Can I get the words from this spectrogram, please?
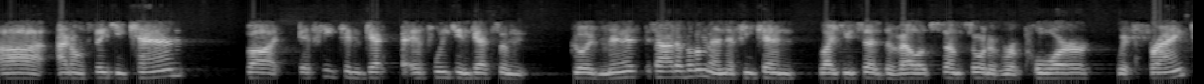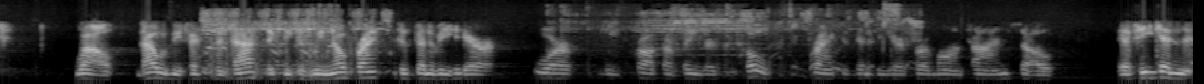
Uh, I don't think he can, but if he can get, if we can get some good minutes out of him, and if he can, like you said, develop some sort of rapport with Frank, well, that would be fantastic because we know Frank is going to be here, or we cross our fingers and hope Frank is going to be here for a long time. So if he can,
